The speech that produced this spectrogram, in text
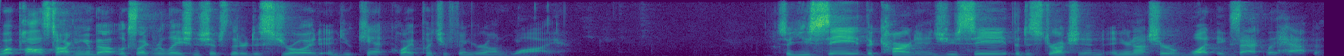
what Paul's talking about looks like relationships that are destroyed, and you can't quite put your finger on why. So you see the carnage, you see the destruction, and you're not sure what exactly happened.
